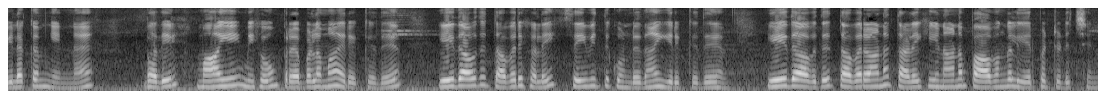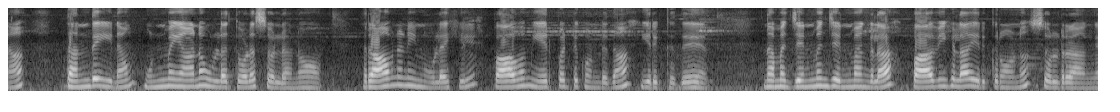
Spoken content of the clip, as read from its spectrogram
விளக்கம் என்ன? பதில் மாயை மிகவும் பிரபலமாக இருக்குது. ஏதாவது தவறுகளை செய்வித்து கொண்டு தான் இருக்குது. ஏதாவது தவறான தலைகீழான பாவங்கள் ஏற்பட்டுடுச்சுன்னா தந்தையிடம் உண்மையான உள்ளத்தோட சொல்லணும். ராவணனின் உலகில் பாவம் ஏற்பட்டு கொண்டு தான் இருக்குது. நம்ம ஜென்ம ஜென்மங்களாக பாவிகளாக இருக்கிறோன்னு சொல்கிறாங்க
